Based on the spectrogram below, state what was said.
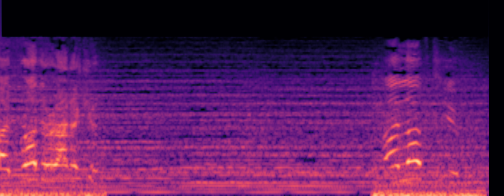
My brother, Anakin! I loved you!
